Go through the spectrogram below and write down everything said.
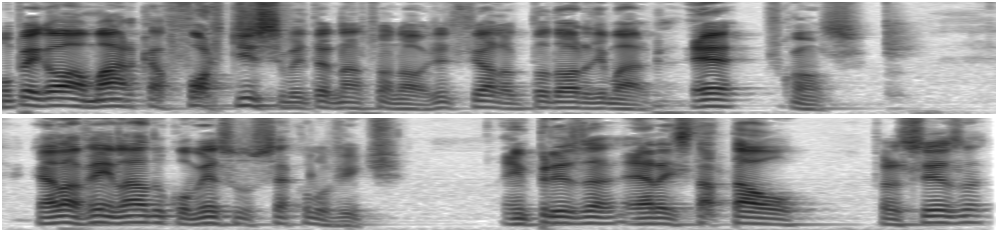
Vamos pegar uma marca fortíssima internacional. A gente fala toda hora de marca. É France. Ela vem lá do começo do século XX. A empresa era estatal francesa.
